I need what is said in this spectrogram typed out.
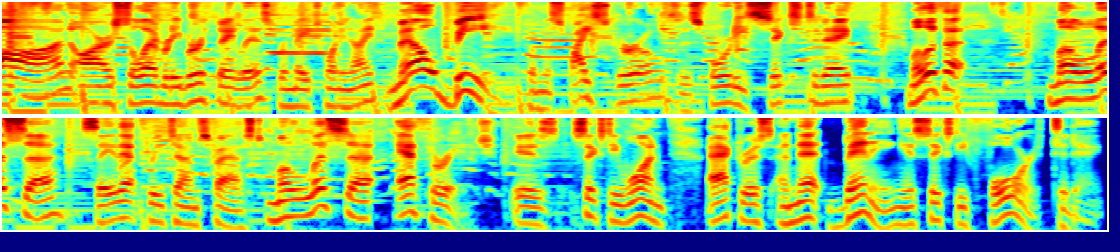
On our celebrity birthday list for May 29th, Mel B from the Spice Girls is 46 today. Melissa, Melissa, say that three times fast. Melissa Etheridge is 61. Actress Annette Bening is 64 today.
